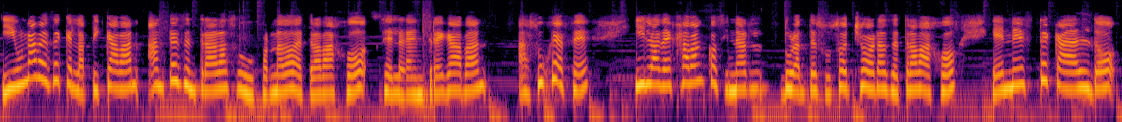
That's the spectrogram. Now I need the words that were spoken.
y una vez de que la picaban, antes de entrar a su jornada de trabajo, se la entregaban a su jefe y la dejaban cocinar durante sus ocho horas de trabajo en este caldo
